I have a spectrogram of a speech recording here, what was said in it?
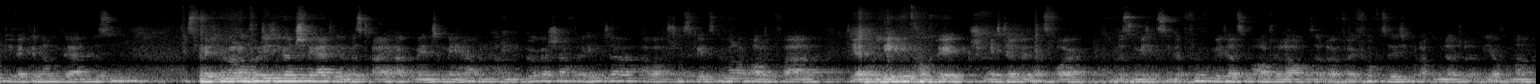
die weggenommen werden müssen. Es fällt immer noch Politikern schwer, die haben das drei Argumente mehr und haben eine Bürgerschaft dahinter, aber am Schluss geht es immer noch Autofahren, deren Leben konkret schlechter wird als vorher. Und das nämlich jetzt nicht mehr 5 Meter zum Auto laufen, sondern vielleicht 50 oder 100 oder wie auch immer,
